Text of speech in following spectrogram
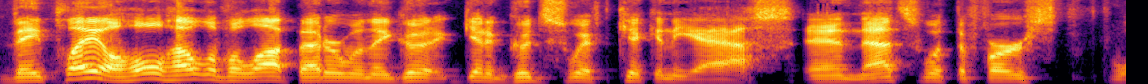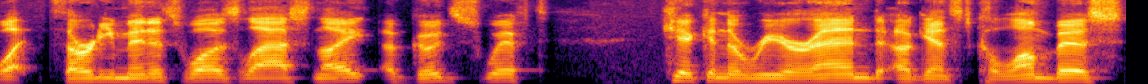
they play a whole hell of a lot better when they get a good swift kick in the ass, and that's what the first what 30 minutes was last night. A good swift kick in the rear end against Columbus.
